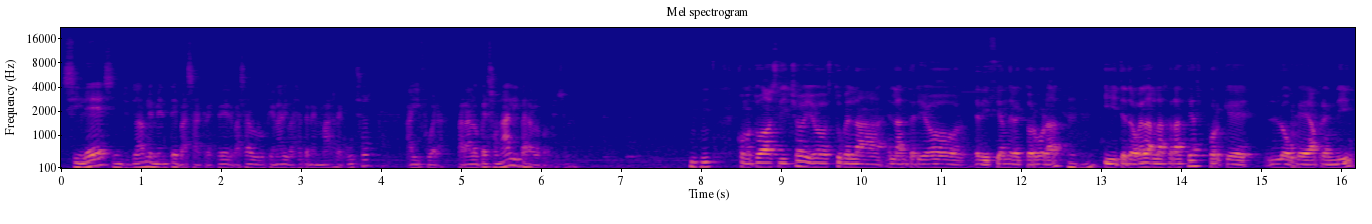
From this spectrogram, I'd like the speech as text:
si lees, indudablemente vas a crecer, vas a evolucionar y vas a tener más recursos ahí fuera, para lo personal y para lo profesional. Como tú has dicho, yo estuve en la, en la anterior edición de Lector Voraz y te tengo que dar las gracias porque lo que aprendí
